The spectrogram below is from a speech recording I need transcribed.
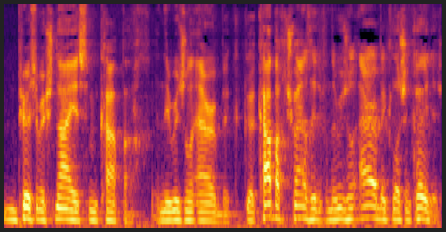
Pirush Mishnayis from Kapach in the original Arabic. Kapach translated from the original Arabic Lashon Kodesh.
